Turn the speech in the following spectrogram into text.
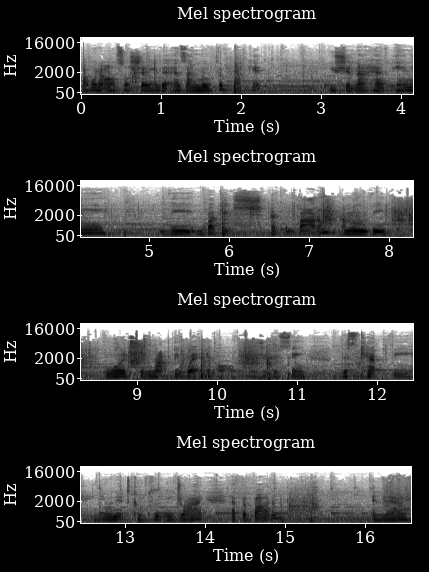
I want to also show you that as I move the bucket, you should not have any, the bucket at the bottom, I mean the wood should not be wet at all. As you can see, this kept the unit completely dry at the bottom. And now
